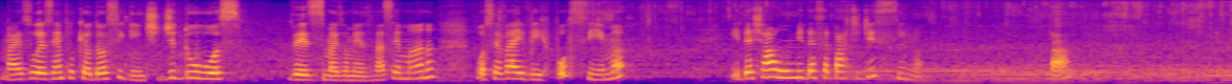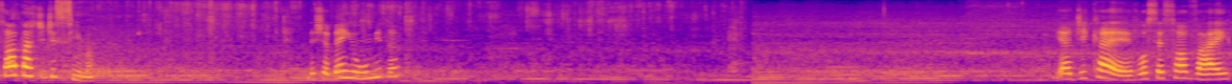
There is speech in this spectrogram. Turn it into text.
Mas o exemplo que eu dou é o seguinte, de duas vezes mais ou menos na semana, você vai vir por cima e deixar úmida essa parte de cima, tá? Só a parte de cima. Deixa bem úmida E a dica é, você só vai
